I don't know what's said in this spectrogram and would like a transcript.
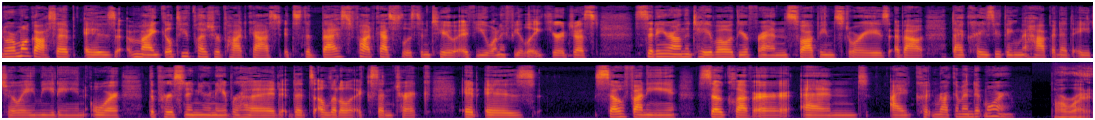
Normal Gossip is my guilty pleasure podcast. It's the best podcast to listen to if you want to feel like you're just sitting around the table with your friends, swapping stories about that crazy thing that happened at the HOA meeting or the person in your neighborhood that's a little eccentric. It is so funny, so clever, and I couldn't recommend it more. All right.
